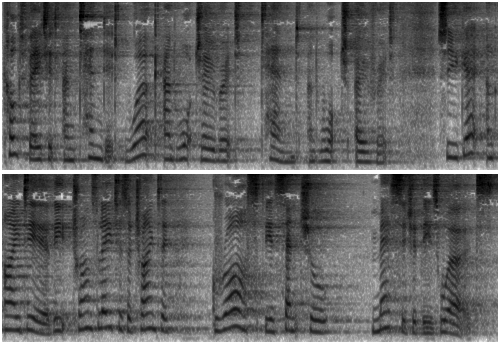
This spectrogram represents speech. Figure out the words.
Cultivate it and tend it. Work and watch over it. Tend and watch over it. So you get an idea. The translators are trying to grasp the essential message of these words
